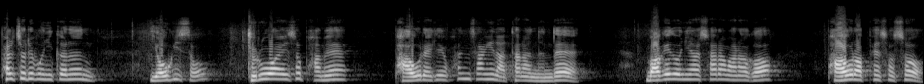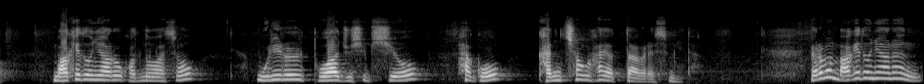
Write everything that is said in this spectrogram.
8절에 보니까는 여기서 드로아에서 밤에 바울에게 환상이 나타났는데 마게도니아 사람 하나가 바울 앞에 서서 마케도니아로 건너와서 우리를 도와주십시오 하고 간청하였다 그랬습니다. 여러분 마게도니아는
